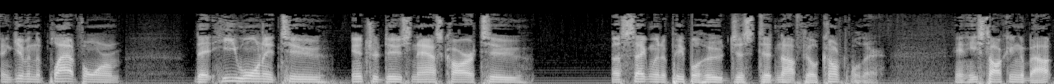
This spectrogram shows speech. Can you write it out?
and given the platform that he wanted to introduce NASCAR to a segment of people who just did not feel comfortable there. And he's talking about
